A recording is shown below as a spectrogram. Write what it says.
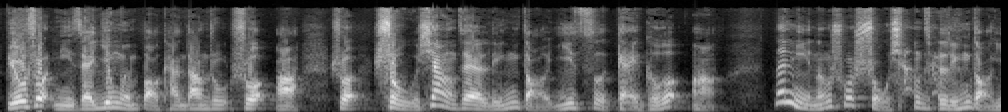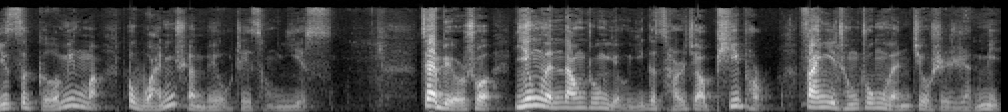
比如说你在英文报刊当中说啊，说首相在领导一次改革啊，那你能说首相在领导一次革命吗？他完全没有这层意思。再比如说，英文当中有一个词儿叫 people，翻译成中文就是人民。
